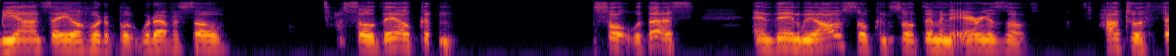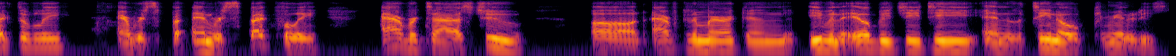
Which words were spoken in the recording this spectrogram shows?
Beyonce or who to book whatever. So, so they'll consult with us, and then we also consult them in the areas of how to effectively and respe- and respectfully advertise to uh, African American, even the LBGT and Latino communities.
